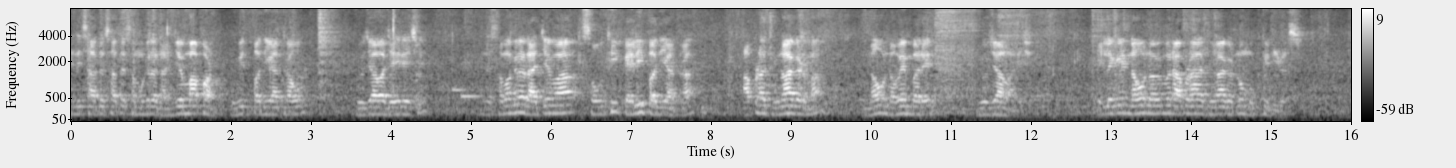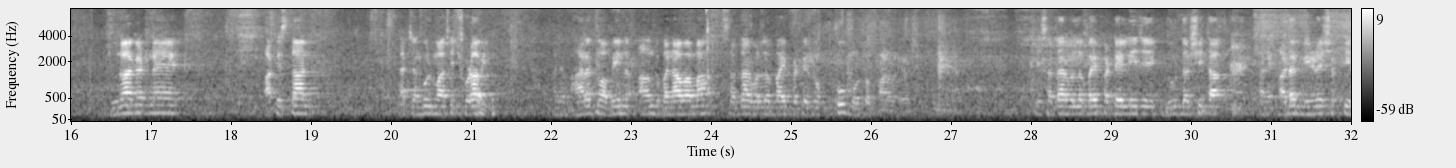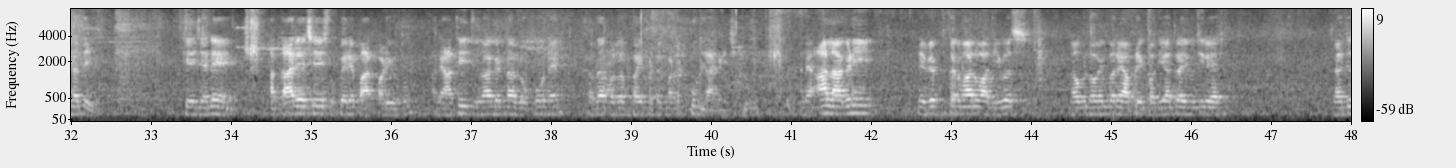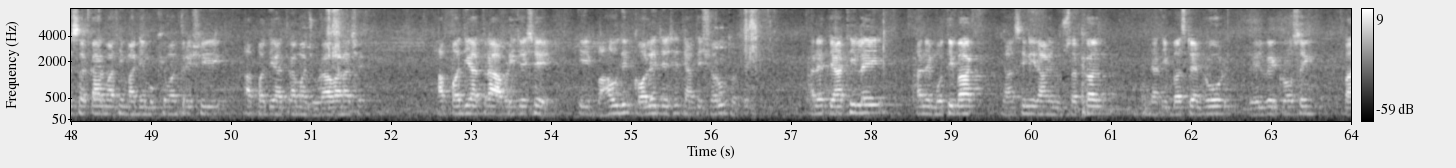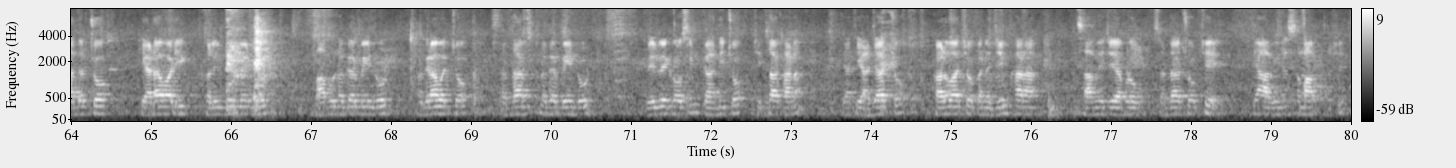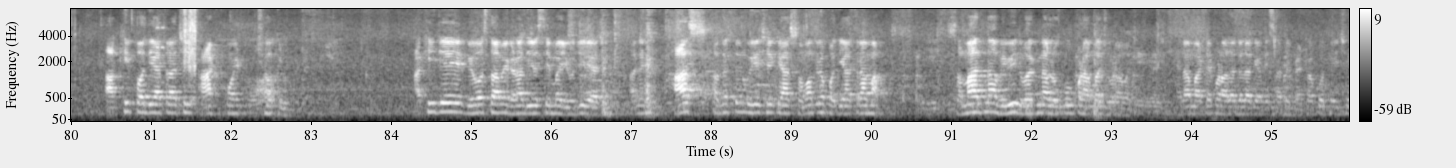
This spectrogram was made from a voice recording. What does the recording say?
એની સાથે સાથે સમગ્ર રાજ્યમાં પણ વિવિધ પદયાત્રાઓ યોજાવા જઈ રહી છે. અને સમગ્ર રાજ્યમાં સૌથી પહેલી પદયાત્રા આપણા જૂનાગઢમાં નવ નવેમ્બરે યોજાવાની છે. એટલે કે નવ નવેમ્બર આપણા જૂનાગઢનો મુક્તિ દિવસ. જૂનાગઢને પાકિસ્તાન આ ચંગુલમાંથી છોડાવી અને ભારતનો અભિન્ન અંગ બનાવવામાં સરદાર વલ્લભભાઈ પટેલનો ખૂબ મોટો ફાળો રહ્યો છે. એ સરદાર વલ્લભભાઈ પટેલની જે એક દૂરદર્શિતા અને અડગ નિર્ણય શક્તિ હતી કે જેને આ કાર્ય છે એ સુપેરે પાર પાડ્યું હતું અને આથી જૂનાગઢના લોકોને સરદાર વલ્લભભાઈ પટેલ માટે ખૂબ લાગણી છે. અને આ લાગણીને વ્યક્ત કરવાનો આ દિવસ નવ નવેમ્બરે આપણે પદયાત્રા યોજી રહ્યા છીએ. રાજ્ય સરકારમાંથી માન્ય મુખ્યમંત્રી શ્રી આ પદયાત્રામાં જોડાવાના છે. આ પદયાત્રા આપણી જે છે એ બહાઉદ્દીન કોલેજ જે છે ત્યાંથી શરૂ થશે અને ત્યાંથી લઈ અને મોતીબાગ, ઝાંસીની રાણીનું સર્કલ, ત્યાંથી bus stand road, railway crossing, Padar chowk Kedavadi Khalilpur main road, Babunagar main road, Agravat chowk, Sardarnagar main road, railway crossing, Gandhi chowk, Chittakhana, ત્યાંથી આઝાદ ચોક કાળવા ચોક અને જીમખાના સામે જે આપણો સરદાર ચોક છે, ત્યાં આવીને સમાપ્ત થશે. આખી પદયાત્રા છે આઠ પોઈન્ટ છ કિલોમીટર. આખી જે વ્યવસ્થા અમે ઘણા દિવસથી એમાં યોજી રહ્યા છીએ. અને ખાસ અગત્યનું એ છે કે આ સમગ્ર પદયાત્રામાં સમાજના વિવિધ વર્ગના લોકો પણ આમાં જોડાવા જઈ રહ્યા છે. એના માટે પણ અલગ અલગ એમની સાથે બેઠકો થઈ છે.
